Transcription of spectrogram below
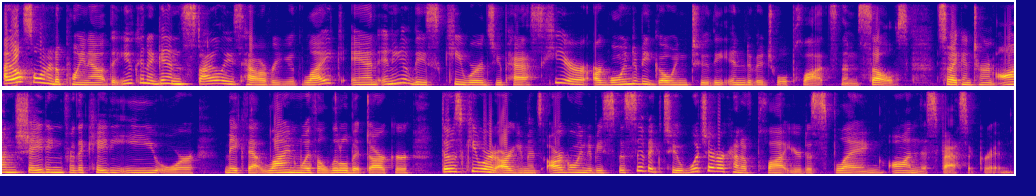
I also wanted to point out that you can again style these however you'd like and any of these keywords you pass here are going to be going to the individual plots themselves. So I can turn on shading for the KDE or make that line width a little bit darker, those keyword arguments are going to be specific to whichever kind of plot you're displaying on this facet grid.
